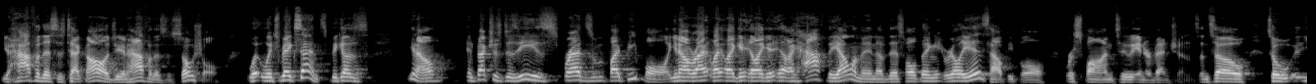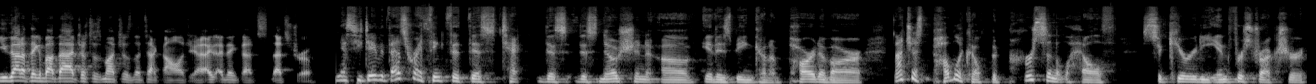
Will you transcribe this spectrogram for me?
you half of this is technology and half of this is social which makes sense because you know infectious disease spreads by people you know right like like like like half the element of this whole thing it really is how people respond to interventions and so so you got to think about that just as much as the technology I, I, think that's that's true yeah see david that's where i think that this tech this this notion of it as being kind of part of our not just public health but personal health security infrastructure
